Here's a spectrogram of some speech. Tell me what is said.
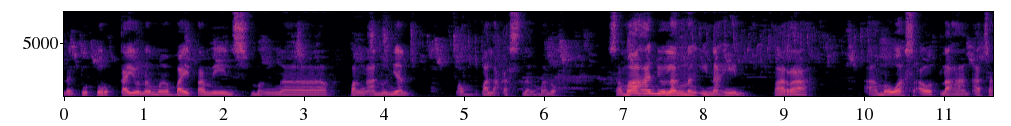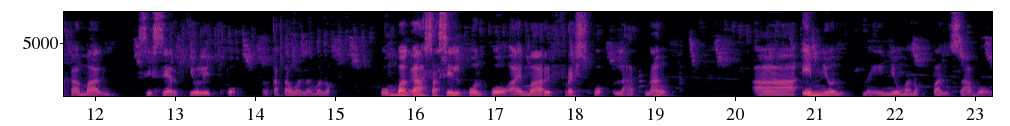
nagtuturok kayo ng mga vitamins, mga pang ano niyan, pampalakas ng manok. Samahan nyo lang ng inahin para ah, mawas out lahan at saka mag circulate po ang katawan ng manok. Kumbaga sa cellphone po ay ma-refresh po lahat ng ah, immune ng inyong manok pansabong.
